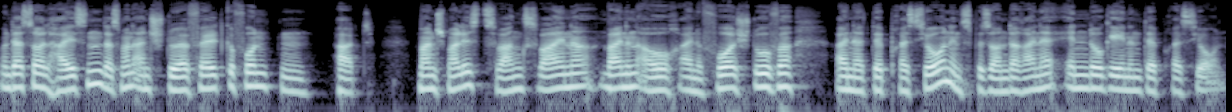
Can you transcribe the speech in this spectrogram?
und das soll heißen, dass man ein Störfeld gefunden hat. Manchmal ist Zwangsweinen auch eine Vorstufe einer Depression, insbesondere einer endogenen Depression.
